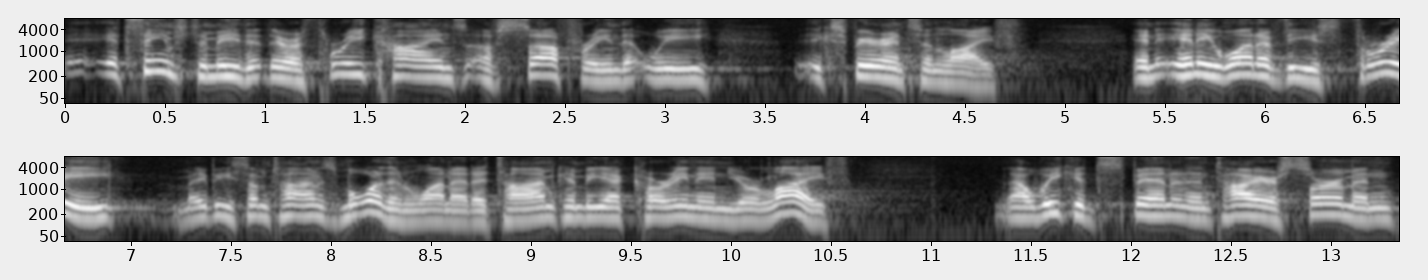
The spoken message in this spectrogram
It seems to me that there are three kinds of suffering that we experience in life. And any one of these three, maybe sometimes more than one at a time, can be occurring in your life. Now, we could spend an entire sermon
